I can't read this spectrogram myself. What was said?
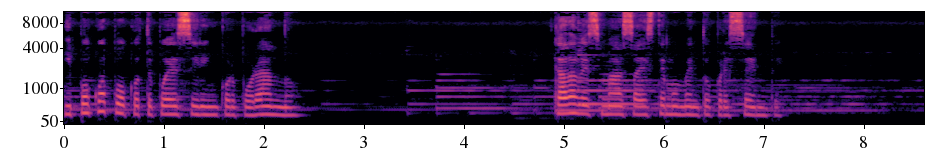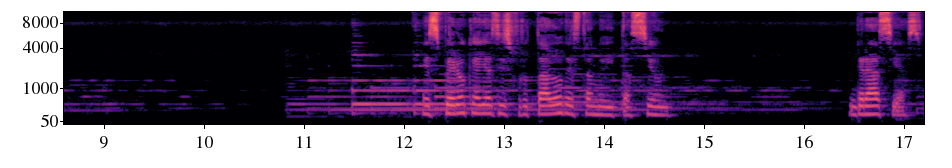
Y poco a poco te puedes ir incorporando cada vez más a este momento presente. Espero que hayas disfrutado de esta meditación. Gracias.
